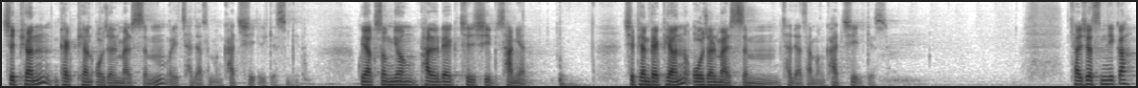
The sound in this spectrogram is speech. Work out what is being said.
시편 100편 5절 말씀 우리 찾아서 한번 같이 읽겠습니다. 구약 성경 874면 시편 100편 5절 말씀 찾아서 한번 같이 읽겠습니다. 찾으셨습니까?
